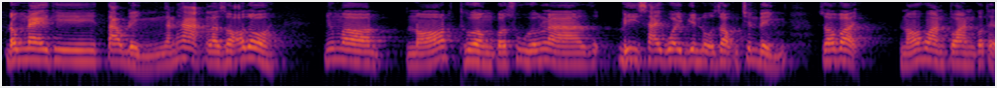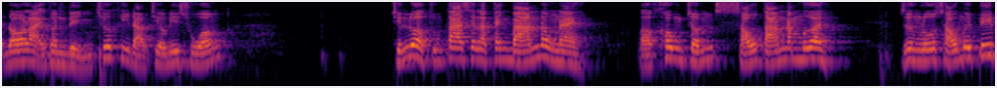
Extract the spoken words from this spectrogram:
đồng này thì tạo đỉnh ngắn hạn là rõ rồi, nhưng mà nó thường có xu hướng là đi sideways biên độ rộng trên đỉnh do vậy, nó hoàn toàn có thể đo lại gần đỉnh trước khi đảo chiều đi xuống chiến lược chúng ta sẽ là canh bán đồng này ở 0.6850 dừng lỗ 60 pip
